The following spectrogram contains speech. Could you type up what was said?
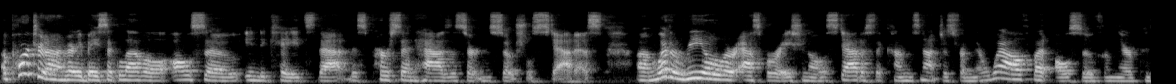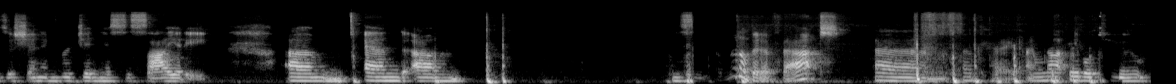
A portrait on a very basic level also indicates that this person has a certain social status, um, whether real or aspirational, status that comes not just from their wealth, but also from their position in Virginia society. Um, and um, you see a little bit of that. Um, okay, I'm not able to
